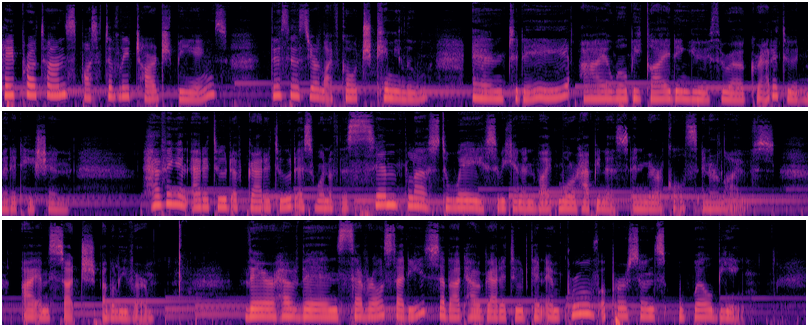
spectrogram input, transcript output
Hey, protons, positively charged beings. This is your life coach, Kimmy Lou, and today I will be guiding you through a gratitude meditation. Having an attitude of gratitude is one of the simplest ways we can invite more happiness and miracles in our lives. I am such a believer. There have been several studies about how gratitude can improve a person's well being,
